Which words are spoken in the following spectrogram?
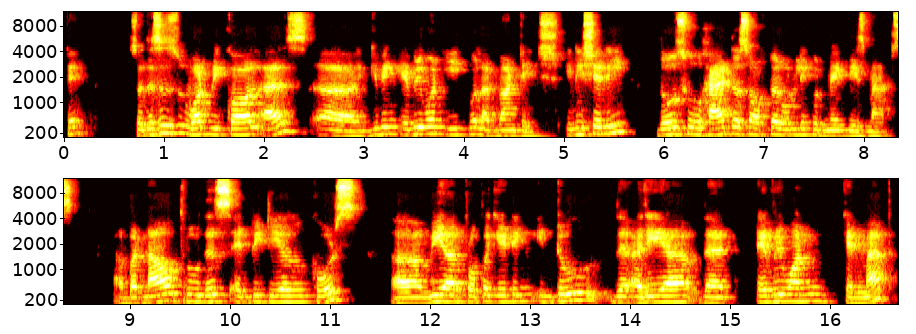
Okay, so this is what we call as uh, giving everyone equal advantage. Initially, those who had the software only could make these maps. Uh, but now through this NPTEL course, uh, we are propagating into the area that everyone can map.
